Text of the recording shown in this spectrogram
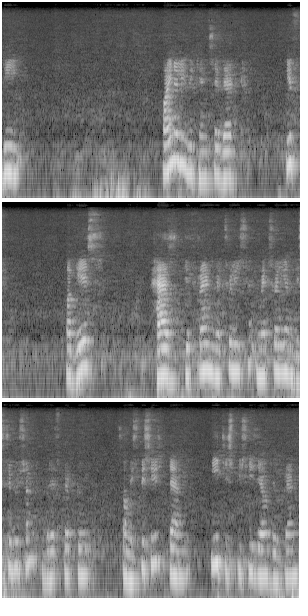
the finally we can say that if a gas has different Maxwellian distribution with respect to some species then each species have different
